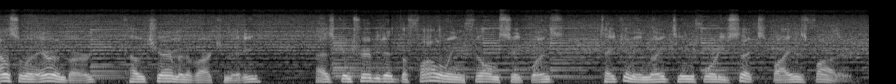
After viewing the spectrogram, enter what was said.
Councilman Ehrenberg, co-chairman of our committee, has contributed the following film sequence taken in 1946 by his father.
